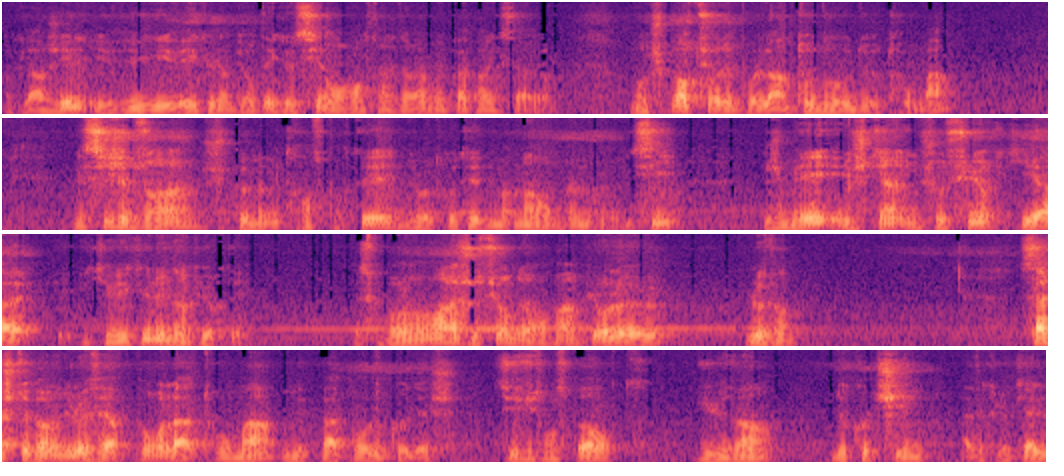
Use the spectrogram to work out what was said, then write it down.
Donc l'argile, il, véhicule l'impureté que si on rentre à l'intérieur, mais pas par l'extérieur. Donc je porte sur l'épaule un tonneau de trauma, mais si j'ai besoin, je peux même transporter de l'autre côté de ma main, ou même ici, je mets et je tiens une chaussure qui, a, qui véhicule une impureté. Parce que pour le moment, la chaussure ne rend pas impur le, vin. Ça, je te permets de le faire pour la tourma, mais pas pour le kodesh. Si tu transportes du vin de kochim, avec lequel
